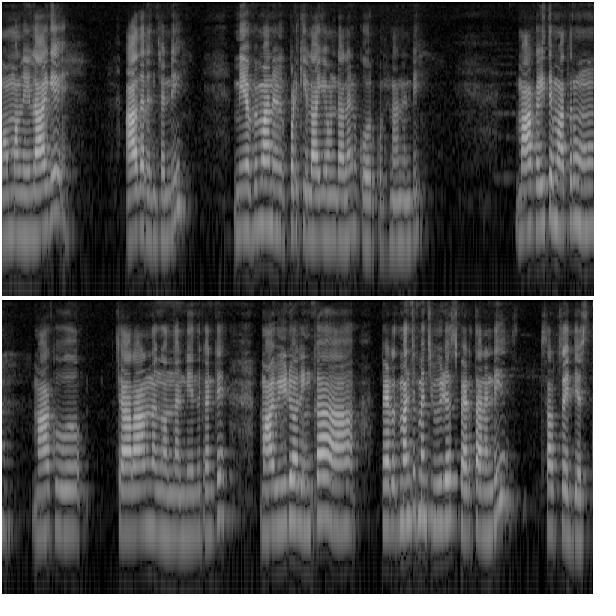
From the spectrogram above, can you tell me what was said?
మమ్మల్ని ఇలాగే ఆదరించండి. మీ అభిమానం ఇప్పటికీ ఇలాగే ఉండాలని కోరుకుంటున్నానండి. మాకైతే మాత్రం మాకు చాలా ఆనందంగా ఉందండి. ఎందుకంటే మా వీడియోలు ఇంకా పెడ మంచి మంచి వీడియోస్ పెడతానండి. సబ్స్క్రైబ్ చేసుకోండి.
